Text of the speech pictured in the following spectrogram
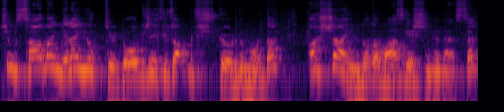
Şimdi sağdan gelen yok gibi. Bir obje 263 gördüm orada. Aşağı indi. O da vazgeçti nedense.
